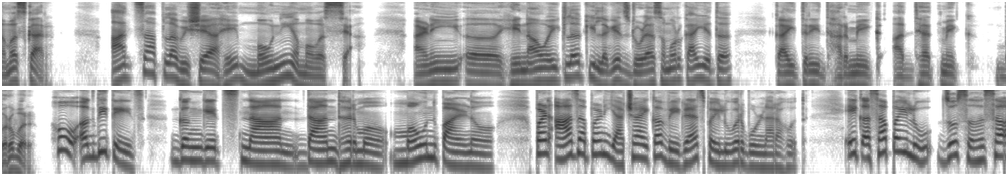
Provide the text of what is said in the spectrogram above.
नमस्कार. आजचा आपला विषय आहे मौनी अमावस्या. आणि हे नाव ऐकलं की लगेच डोळ्यासमोर काय येतं? काहीतरी धार्मिक आध्यात्मिक बरोबर? हो अगदी तेच. गंगेत स्नान दानधर्म मौन पाळणं. पण आज आपण याच्या एका वेगळ्याच पैलूवर बोलणार आहोत. एक असा पैलू जो सहसा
